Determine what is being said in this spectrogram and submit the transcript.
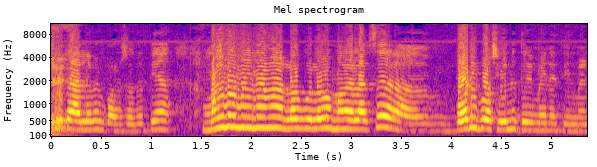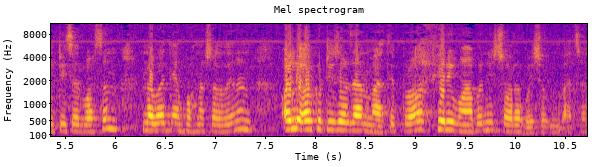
कारणले पनि बस्न सक्दैन त्यहाँ महिना महिनामा लगभग लगभग मलाई लाग्छ बढी बस्यो भने दुई महिना तिन महिना टिचर बस्छन् नभए त्यहाँ बस्न सक्दैनन्। अहिले अर्को टिचर जानुभएको थियो प्र फेरि उहाँ पनि सर भइसक्नु भएको छ।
